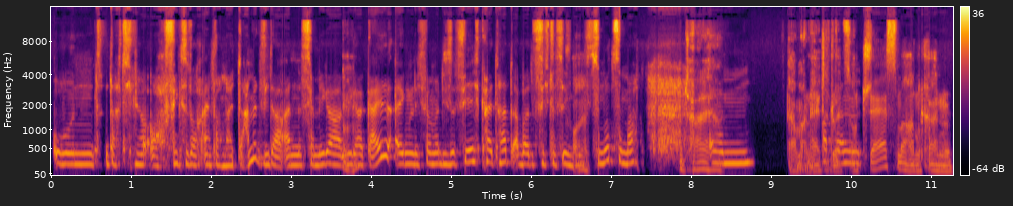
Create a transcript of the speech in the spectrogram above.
und dachte ich mir, oh, fängst du doch einfach mal damit wieder an. Ist ja mega, mhm. mega geil eigentlich, wenn man diese Fähigkeit hat, aber dass sich das irgendwie Voll. zunutze macht. Total, ja. Ähm, ja, man hätte du jetzt auch Jazz machen können.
